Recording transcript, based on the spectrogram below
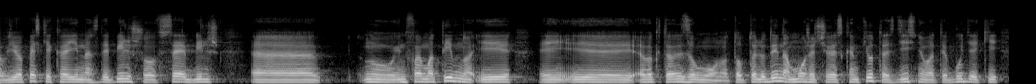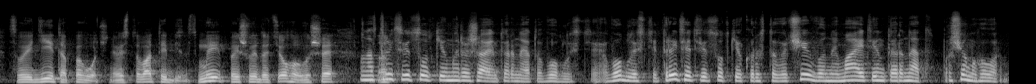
в європейських країнах здебільшого все більш е, ну, інформативно і, і, і електронізовано. Тобто людина може через комп'ютер здійснювати будь-які свої дії та правочини, реєструвати бізнес. Ми прийшли до цього лише У нас 30% мережа інтернету в області. В області 30% користувачів вони мають інтернет. Про що ми говоримо?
